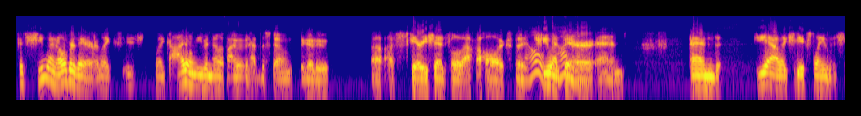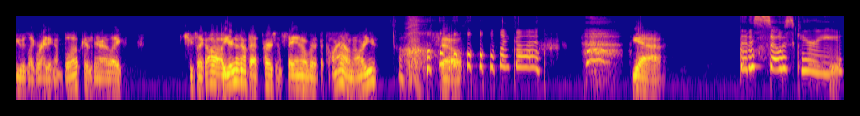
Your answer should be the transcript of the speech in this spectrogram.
Because she went over there, like, like I don't even know if I would have the stones to go to uh, a scary shed full of alcoholics, but No, she went God, there and and yeah, like she explained that she was like writing a book, and they're like, she's like, "Oh, you're not that person staying over at the Clown, are you?" So- oh, my God. Yeah, That is so scary.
